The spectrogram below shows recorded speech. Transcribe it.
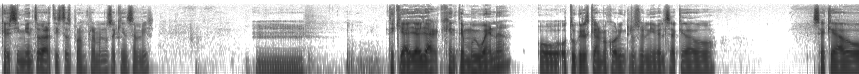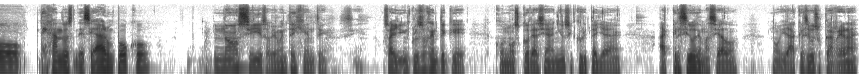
crecimiento de artistas, por ejemplo, al menos aquí en San Luis? Mm, de que haya ya gente muy buena o, o tú crees que a lo mejor incluso el nivel se ha quedado se ha quedado dejando es- desear un poco No, sí, o sea, obviamente hay gente. sí. O sea, hay incluso gente que conozco de hace años y que ahorita ya ha crecido demasiado, ¿no? Ya ha crecido su carrera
